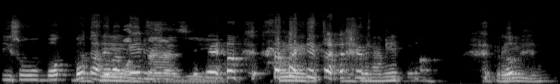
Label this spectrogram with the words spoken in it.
y sus botas de vaquero.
